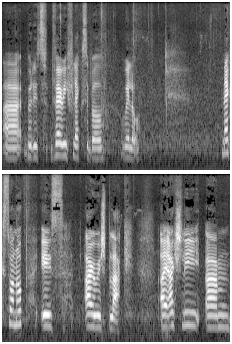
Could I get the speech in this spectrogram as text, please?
uh, but it's very flexible willow. Next one up is Irish Black. I actually um,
